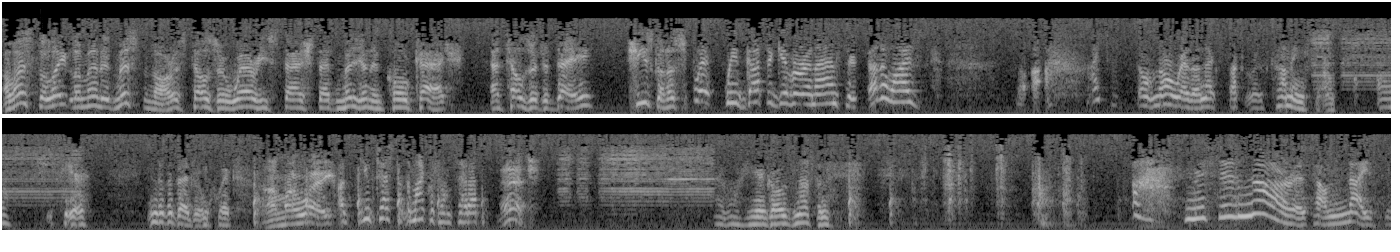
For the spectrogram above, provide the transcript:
Unless the late lamented Mr. Norris tells her where he stashed that million in cold cash and tells her today, she's going to split. We've got to give her an answer. Otherwise, well, I, I just don't know where the next sucker is coming from. Oh, she's here. Into the bedroom, quick. On my way. Uh, you tested the microphone setup. Natch. Oh, here goes nothing. Ah, Mrs. Norris, how nice to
